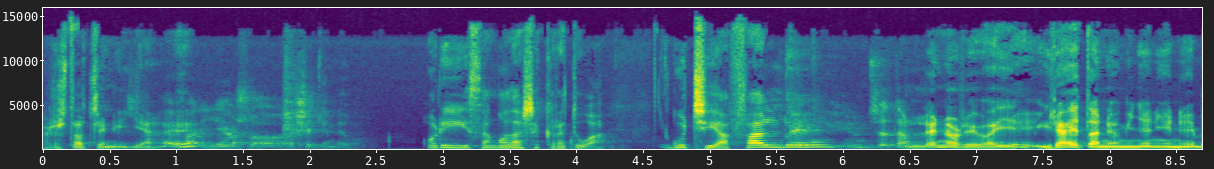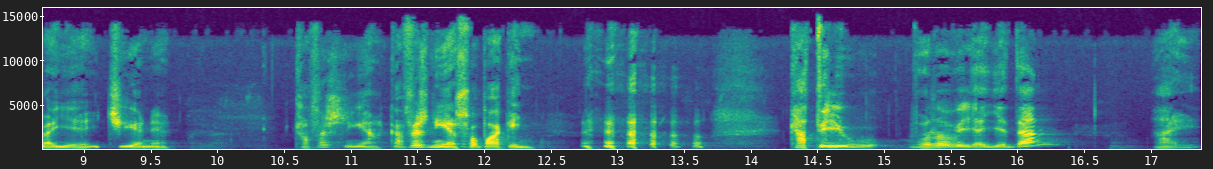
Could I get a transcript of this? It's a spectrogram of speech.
prestatzen illa, eh? Baina oso dugu. hori izango da sekretua. Gutxi afaldu, Iruntzetan lehen hori bai, eh, iraetan egon ginen nien, bai, eh, itxiene. Kafesnia, kafesnia sopakin. Katilu borobilaietan, ai,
